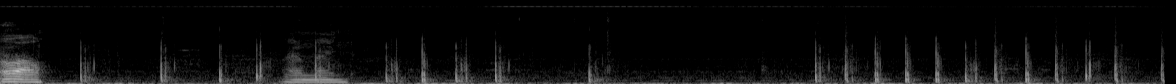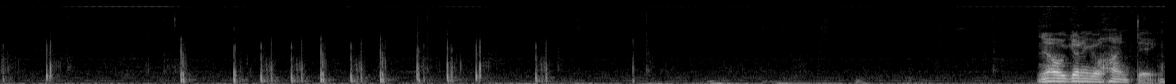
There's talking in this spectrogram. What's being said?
Oh well. I don't mind. Now we're gonna go hunting.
